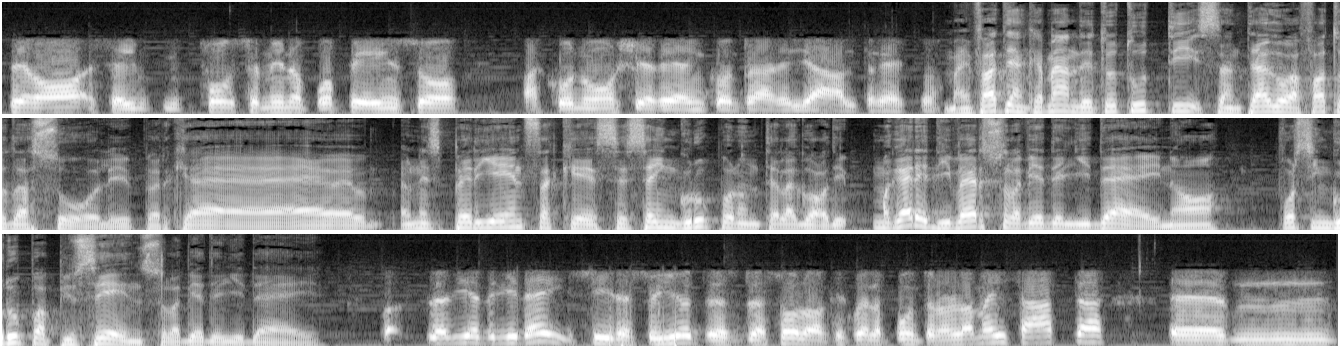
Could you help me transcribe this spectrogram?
però sei forse meno propenso a conoscere e a incontrare gli altri. Ecco. Ma infatti anche a me hanno detto tutti Santiago va fatto da soli, perché è un'esperienza che se sei in gruppo non te la godi. Magari è diverso la via degli dei, no? Forse in gruppo ha più senso la via degli dei. La via degli dei, sì, adesso io da solo anche quella appunto non l'ho mai fatta. Ehm,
